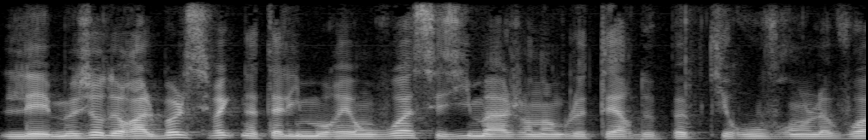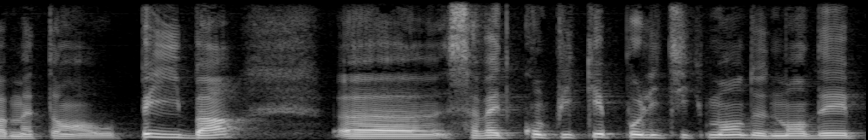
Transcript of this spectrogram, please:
les mesures de ras-le-bol, c'est vrai que Nathalie Moret, on voit ces images en Angleterre de peuples qui rouvrent, on la voit maintenant aux Pays-Bas. Euh, ça va être compliqué politiquement de demander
